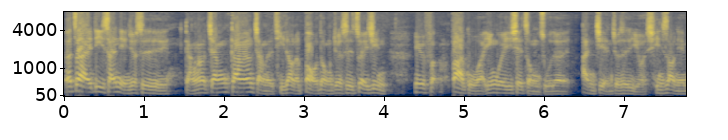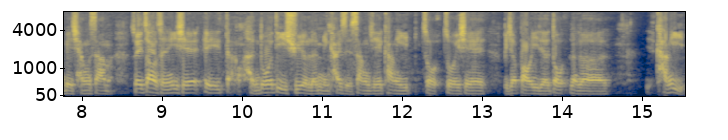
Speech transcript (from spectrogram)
那再来第三点就是刚刚将刚刚讲的提到的暴动，就是最近因为法法国啊，因为一些种族的案件，就是有青少年被枪杀嘛，所以造成一些诶很多地区的人民开始上街抗议，做做一些比较暴力的斗那个。抗议，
